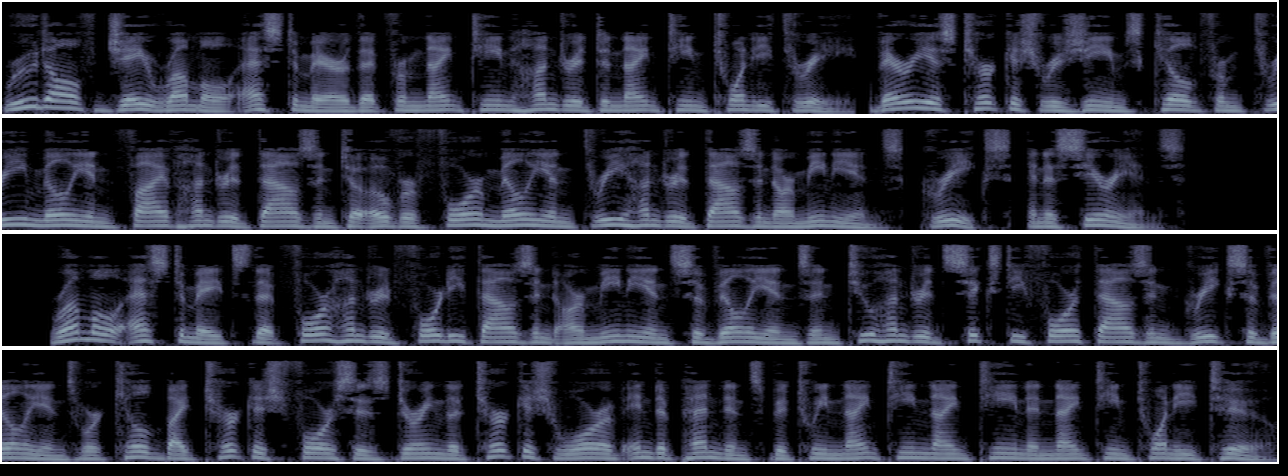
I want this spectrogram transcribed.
Rudolph J. Rummel estimated that from 1900 to 1923, various Turkish regimes killed from 3,500,000 to over 4,300,000 Armenians, Greeks, and Assyrians. Rummel estimates that 440,000 Armenian civilians and 264,000 Greek civilians were killed by Turkish forces during the Turkish War of Independence between 1919 and 1922.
